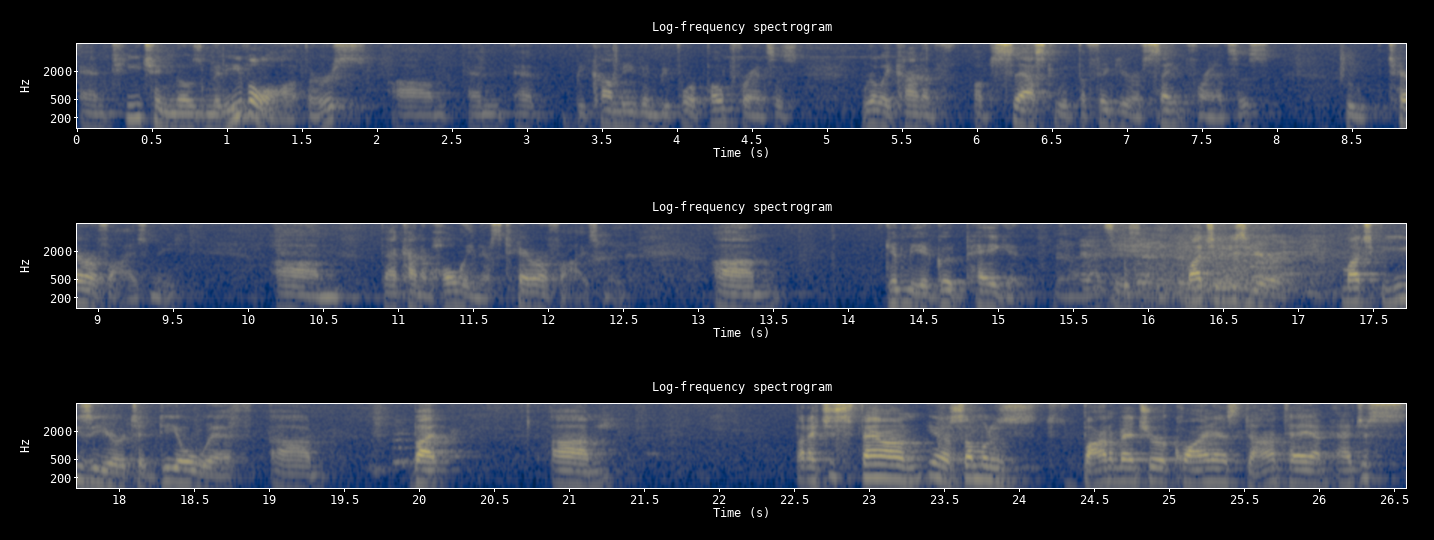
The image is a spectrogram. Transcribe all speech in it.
and teaching those medieval authors, um, and had become even before Pope Francis really kind of obsessed with the figure of Saint Francis, who terrifies me. Um, that kind of holiness terrifies me. Um, give me a good pagan, you know, that's easy, much easier, much easier to deal with. Um, but, um, but I just found, you know, someone who's Bonaventure, Aquinas, Dante. I, I just,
